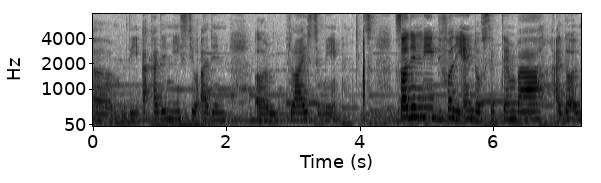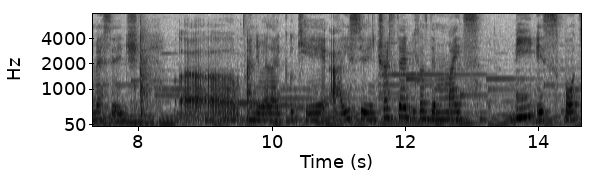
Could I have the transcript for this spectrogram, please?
um, the academy still adding uh, replies to me Suddenly, before the end of September, I got a message uh, and they were like, okay, are you still interested? Because there might be a spot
